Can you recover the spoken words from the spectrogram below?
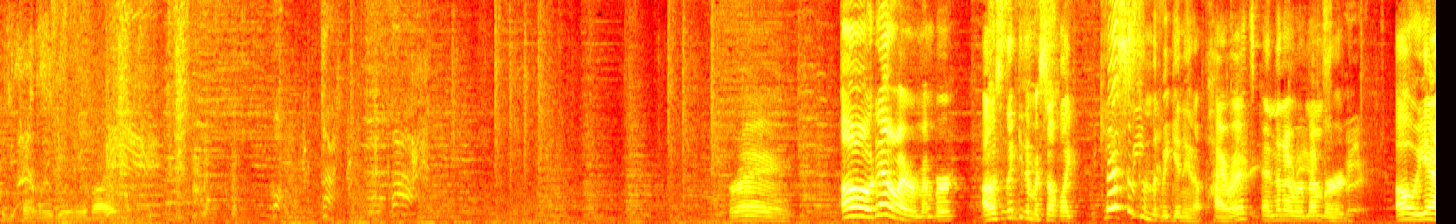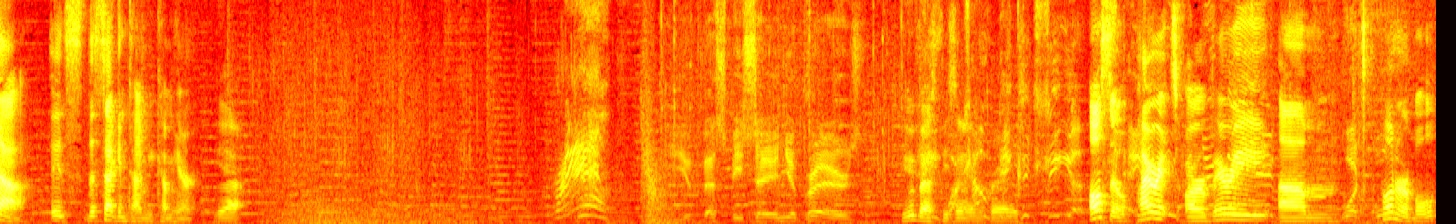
because you can't really do anything about it. Hooray! Oh, now I remember. I was thinking to myself, like, this isn't the beginning of Pirates, and then I remembered, oh yeah, it's the second time you come here. Yeah. You best be saying your prayers. You best be saying your prayers. could see ya. Also, pirates are very, um, vulnerable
